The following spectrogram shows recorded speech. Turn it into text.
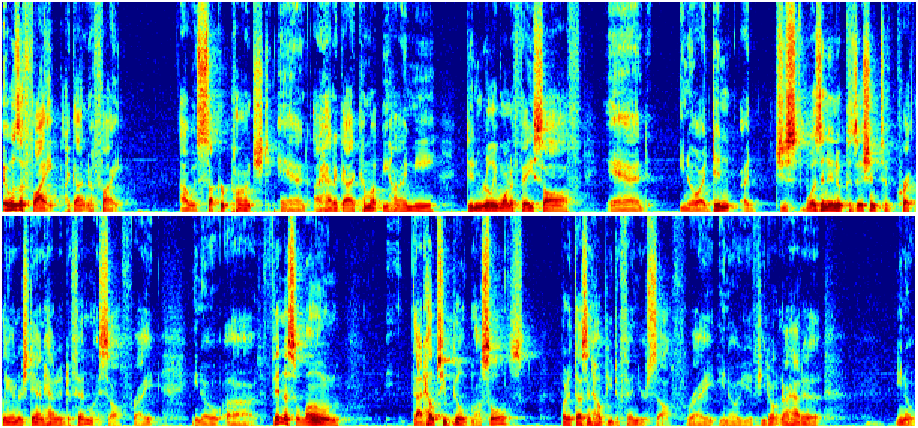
It was a fight. I got in a fight. I was sucker punched and i had a guy come up behind me didn't really want to face off and you know, I didn't, I just wasn't in a position to correctly understand how to defend myself, right? You know, uh, fitness alone, that helps you build muscles, but it doesn't help you defend yourself, right? You know, if you don't know how to, you know,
